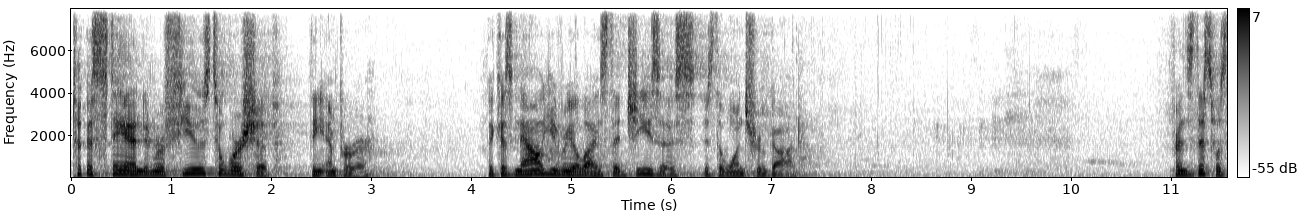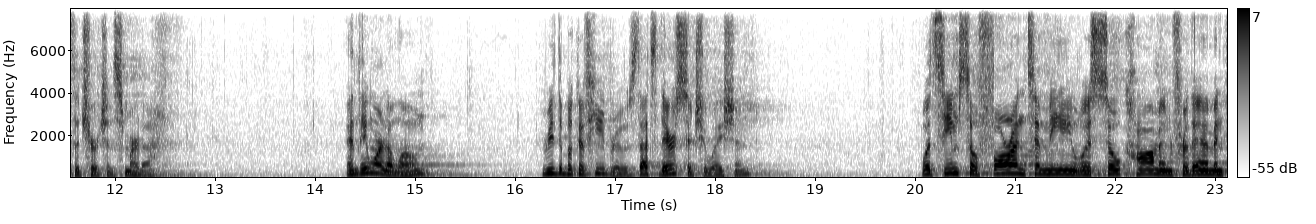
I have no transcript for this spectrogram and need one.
took a stand and refused to worship the emperor. Because now you realize that Jesus is the one true God. Friends, this was the church in Smyrna. And they weren't alone. Read the book of Hebrews, that's their situation. What seemed so foreign to me was so common for them. And,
